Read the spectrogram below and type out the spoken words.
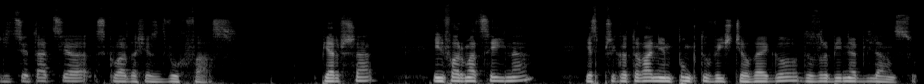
licytacja składa się z dwóch faz. Pierwsza, informacyjna, jest przygotowaniem punktu wyjściowego do zrobienia bilansu.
